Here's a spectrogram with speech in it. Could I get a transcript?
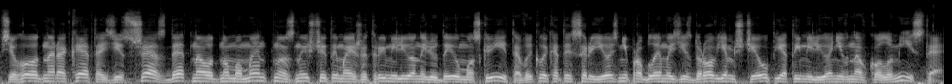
Всього одна ракета зі США здатна одномоментно знищити майже 3 мільйони людей у Москві та викликати серйозні проблеми зі здоров'ям ще у 5 мільйонів навколо міста.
